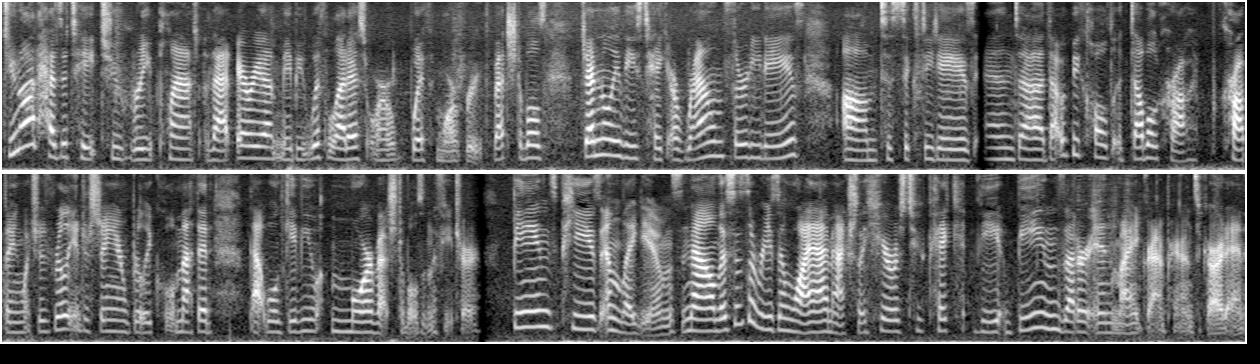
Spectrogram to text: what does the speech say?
do not hesitate to replant that area, maybe with lettuce or with more root vegetables. Generally, these take around 30 days um, to 60 days, and uh, that would be called a double crop cropping, which is really interesting and really cool method that will give you more vegetables in the future. Beans, peas, and legumes. Now, this is the reason why I'm actually here is to pick the beans that are in my grandparents' garden.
